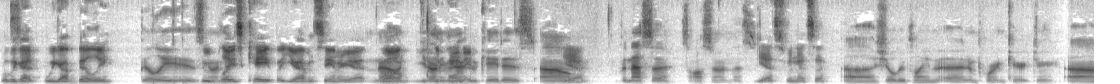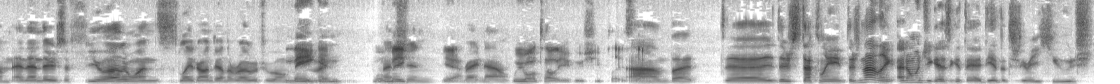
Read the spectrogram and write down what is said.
well, we got we got Billy, Billy is who plays Kate, but you haven't seen her yet. No, well, you don't even know who Kate is. Um, Yeah. Vanessa is also in this. Yes, Vanessa. Uh, she'll be playing an important character. Um, and then there's a few other ones later on down the road, which we won't Megan. men- Well, mention yeah. right now. We won't tell you who she plays. Um, but uh, there's definitely there's not like I don't want you guys to get the idea that there's gonna be a huge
